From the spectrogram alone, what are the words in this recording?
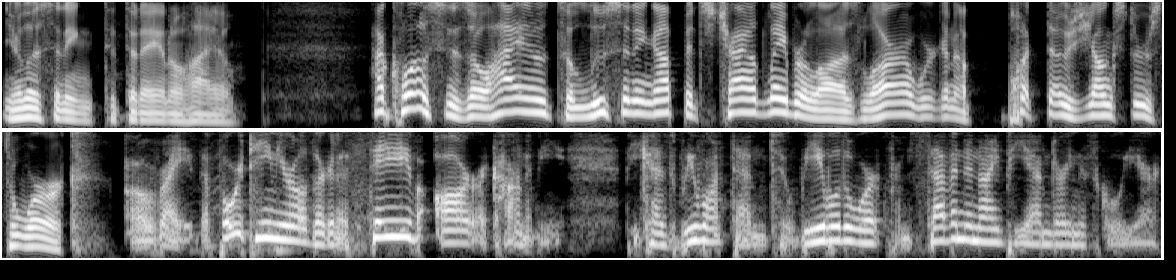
you're listening to Today in Ohio. How close is Ohio to loosening up its child labor laws, Laura? We're going to put those youngsters to work. Oh, right. The 14 year olds are going to save our economy because we want them to be able to work from 7 to 9 p.m. during the school year.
